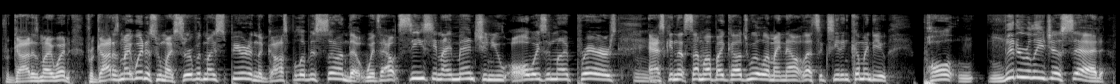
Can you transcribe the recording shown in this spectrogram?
For God is my witness. For God is my witness, whom I serve with my spirit in the gospel of his Son, that without ceasing I mention you always in my prayers, asking that somehow by God's will I might now at last succeed in coming to you. Paul literally just said,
